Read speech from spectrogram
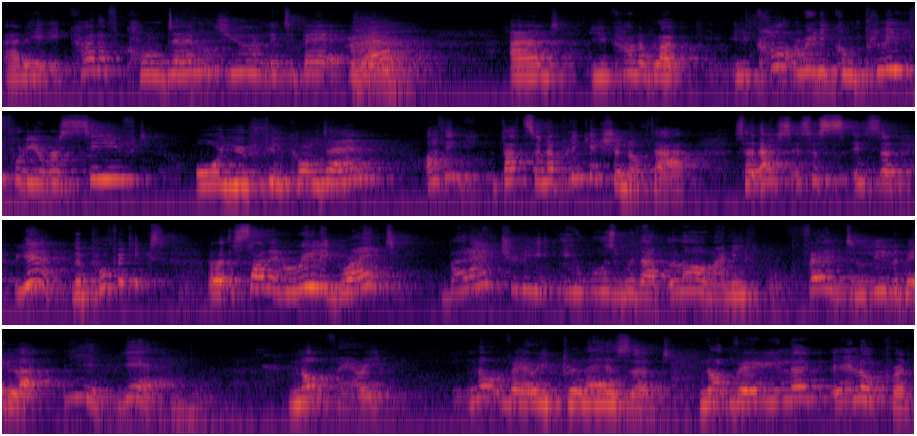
and it, it kind of condemns you a little bit there? and you kind of like, you can't really completely fully receive or you feel condemned. I think that's an application of that. So that's it's a, it's a yeah, the prophetic uh, sounded really great, but actually it was without love and he felt a little bit like, yeah, yeah, not very not very pleasant, not very eloquent.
